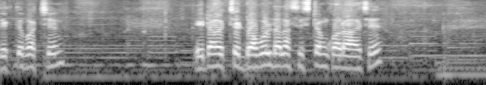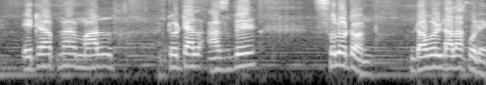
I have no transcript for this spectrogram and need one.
দেখতে পাচ্ছেন। এটা হচ্ছে ডবল ডালা সিস্টেম করা আছে। এটা আপনার মাল টোটাল আসবে ষোলো টন ডবল ডালা করে।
